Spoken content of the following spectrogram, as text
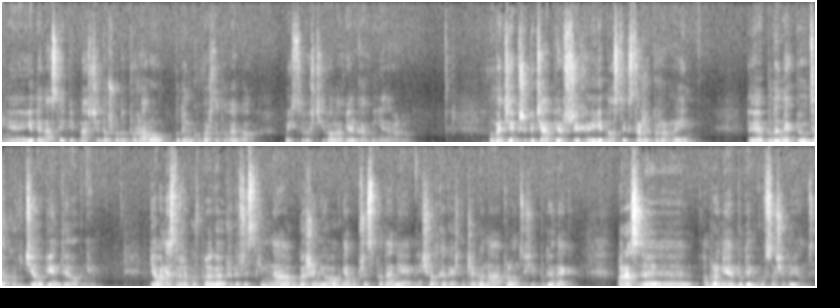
e, 11.15 doszło do pożaru budynku warsztatowego w miejscowości Wola Wielka w gminie Narlo. W momencie przybycia pierwszych jednostek Straży Pożarnej e, budynek był całkowicie objęty ogniem. Działania strażaków polegały przede wszystkim na ugaszeniu ognia poprzez podanie środka gaśniczego na palący się budynek oraz e, obronie budynków sąsiadujących.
